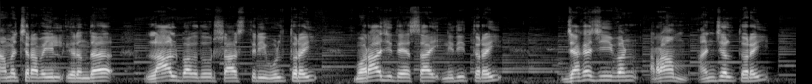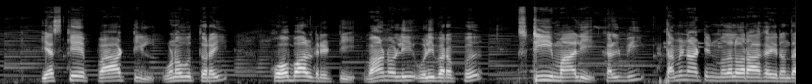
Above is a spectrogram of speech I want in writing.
அமைச்சரவையில் இருந்த லால் பகதூர் சாஸ்திரி உள்துறை மொராஜி தேசாய் நிதித்துறை ஜெகஜீவன் ராம் அஞ்சல் துறை எஸ்கே பாட்டீல் உணவுத்துறை கோபால் ரெட்டி வானொலி ஒலிபரப்பு ஸ்ரீ மாலி கல்வி தமிழ்நாட்டின் முதல்வராக இருந்த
